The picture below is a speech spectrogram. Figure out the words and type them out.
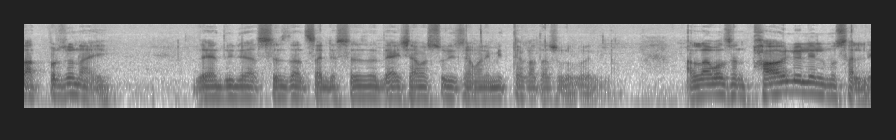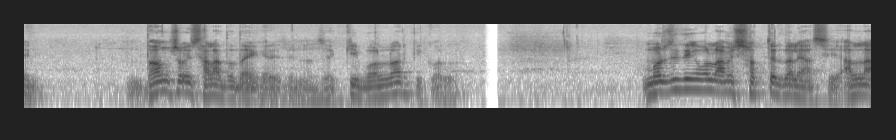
তাৎপর্য নাই যে দুইটা সেজদা সাইডে সেজদা দেয় এসে আবার চুরি মানে মিথ্যা কথা শুরু করে দিলাম। আল্লাহ বলছেন ফাউলুল মুসাল্লিন। ধ্বংস ওই সালাদ আদায়কারীর জন্য, যে কি বলল আর কি করল। মসজিদে বলল, আমি সত্যের দলে আছি, আল্লাহ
